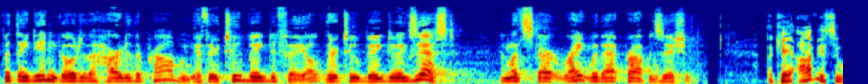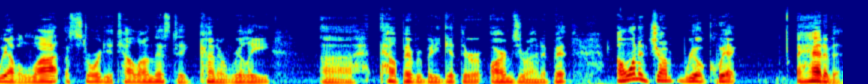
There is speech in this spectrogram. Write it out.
But they didn't go to the heart of the problem. If they're too big to fail, they're too big to exist. And let's start right with that proposition. Okay, obviously, we have a lot of story to tell on this to kind of really uh, help everybody get their arms around it. But I want to jump real quick ahead of it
